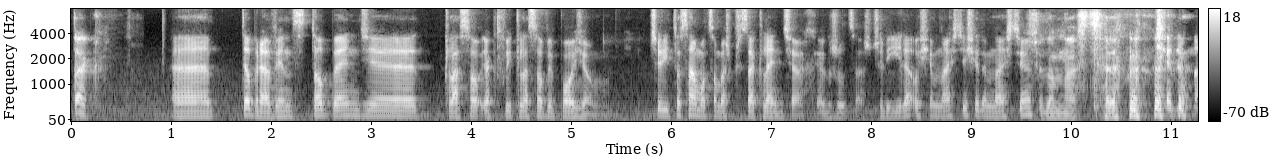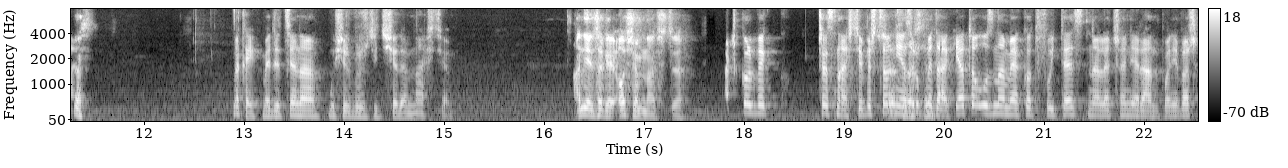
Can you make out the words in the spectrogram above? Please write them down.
Tak. E, dobra, więc to będzie klaso, jak twój klasowy poziom. Czyli to samo, co masz przy zaklęciach, jak rzucasz. Czyli ile? 18, 17? 17. 17. Okej, medycyna, musisz wyrzucić 17. A nie, czekaj, 18. Aczkolwiek 16, wiesz co, nie, 16. zróbmy tak, ja to uznam jako twój test na leczenie ran, ponieważ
